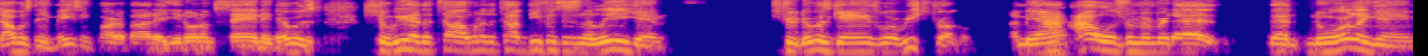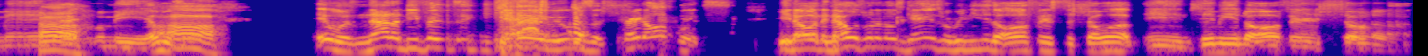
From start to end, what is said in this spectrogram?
that was the amazing part about it. You know what I'm saying? And there was sure we had the top one of the top defenses in the league, and sure there was games where we struggled. I mean, I, I always remember that that New Orleans game, man. That- oh, I mean, it was a- Oh, it was not a defensive game. It was a straight offense. You know, and that was one of those games where we needed the offense to show up, and Jimmy and the offense showed up.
